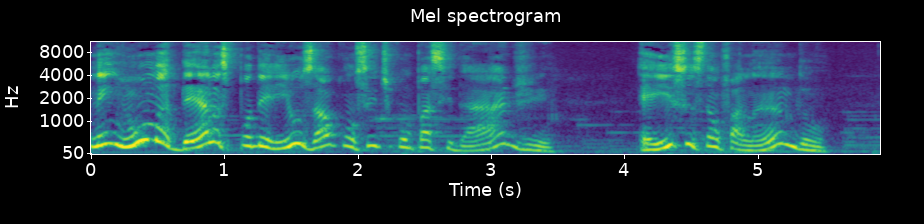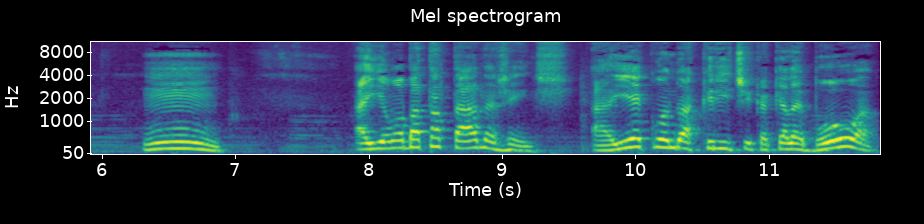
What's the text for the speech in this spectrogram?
nenhuma delas poderia usar o conceito de compacidade? É isso que estão falando? Hum. Aí é uma batatada, gente. Aí é quando a crítica, que ela é boa,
